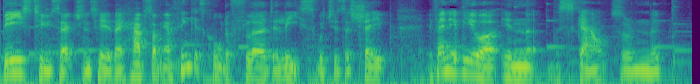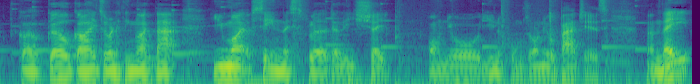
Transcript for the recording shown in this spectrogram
these two sections here they have something I think it's called a fleur-de-lis which is a shape. If any of you are in the scouts or in the girl guides or anything like that you might have seen this fleur-de-lis shape on your uniforms or on your badges and they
